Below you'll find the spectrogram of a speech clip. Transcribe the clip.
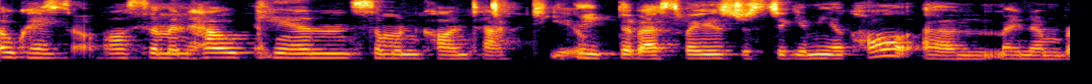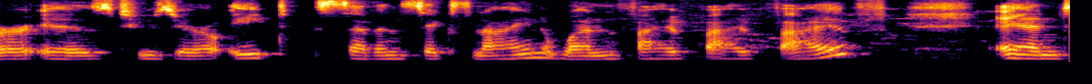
Okay. so- Awesome. And how can someone contact you? I think the best way is just to give me a call. Um, my number is 208 769 1555. And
